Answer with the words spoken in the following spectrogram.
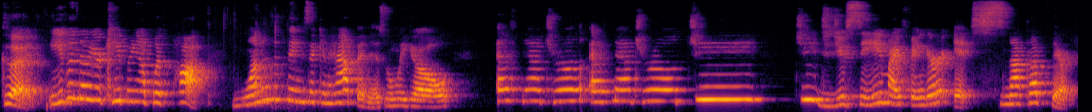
Good. Even though you're keeping up with pop, one of the things that can happen is when we go F natural, F natural, G, G. Did you see my finger? It snuck up there.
